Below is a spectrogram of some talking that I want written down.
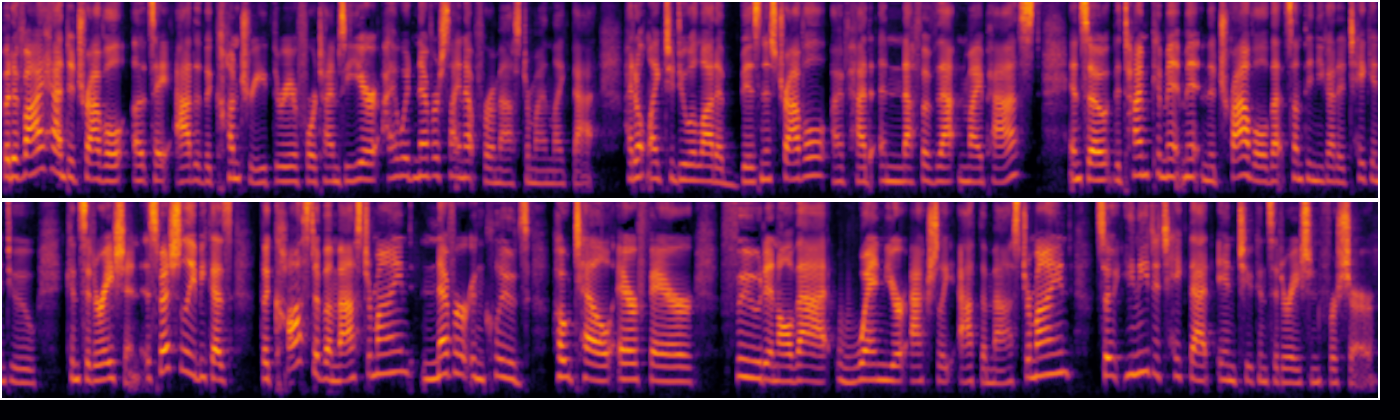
But if I had to travel, let's say, out of the country three or four times a year, I would never sign up for a mastermind like that. I don't like to do a lot of business travel. I've had enough of that in my past. And so the time commitment and the travel, that's something you got to take into consideration, especially because the cost of a mastermind never includes hotel airfare, food, and all that when you're actually at the mastermind. So you need to take that into consideration for sure.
